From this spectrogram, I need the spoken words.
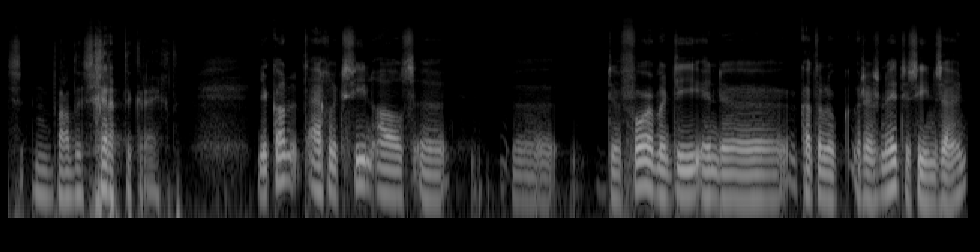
een bepaalde scherpte krijgt. Je kan het eigenlijk zien als uh, uh, de vormen die in de catalog Resonate te zien zijn.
